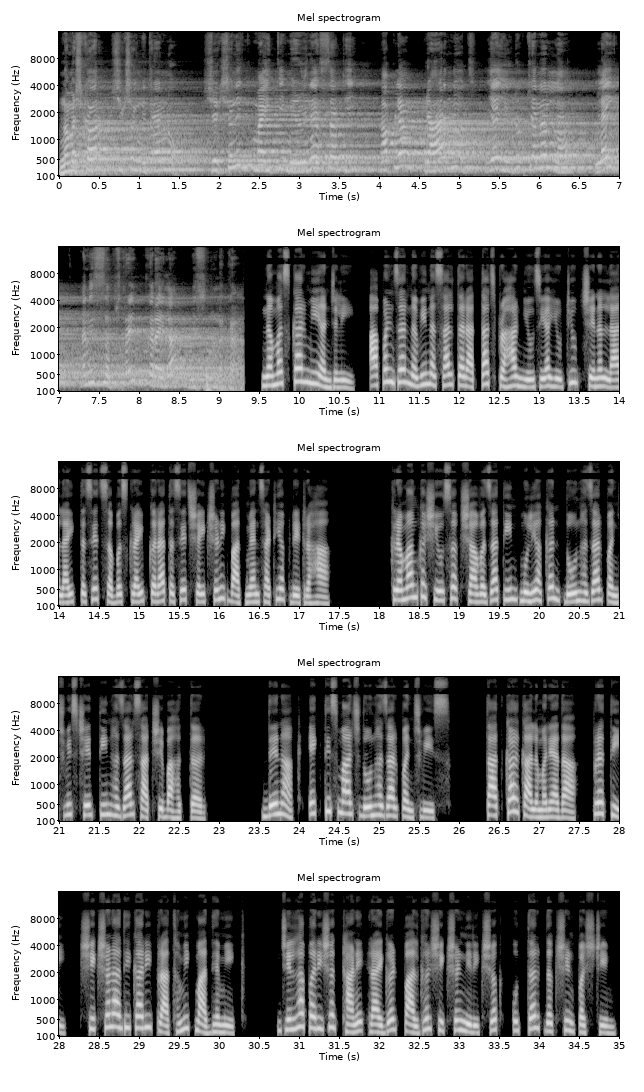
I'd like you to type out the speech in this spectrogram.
नमस्कार शिक्षक मित्रांनो. शैक्षणिक माहिती मिळविण्यासाठी आपल्या प्रहार न्यूज या यूट्यूब चॅनलला लाईक आणि सबस्क्राईब करायला विसरू नका. नमस्कार मी अंजली. आपण जर नवीन असाल तर आत्ताच प्रहार न्यूज या यूट्यूब चॅनलला लाईक तसेच सबस्क्राईब करा तसेच शैक्षणिक बातम्यांसाठी अपडेट रहा. क्रमांक शिवसक शा वजा तीन मूल्यांकन दोन हजार पंचवीस छेद तीन हजार सातशे बहात्तर. दिनांक एकतीस मार्च दोन हजार पंचवीस. तात्काळ कालमर्यादा प्रति शिक्षणाधिकारी प्राथमिक माध्यमिक जिल्हा परिषद ठाणे रायगड पालघर शिक्षण निरीक्षक उत्तर दक्षिण पश्चिम.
